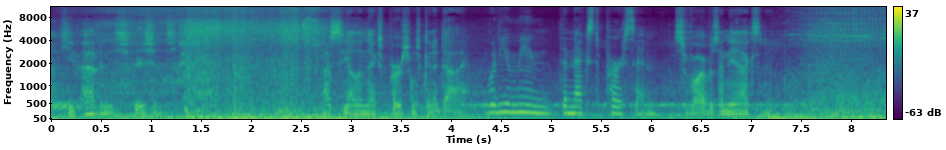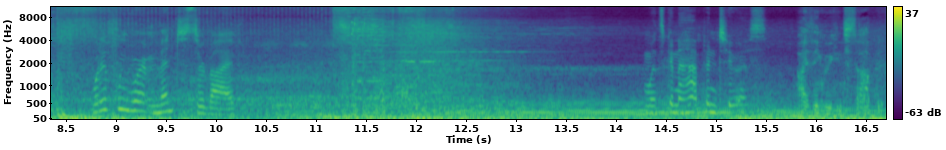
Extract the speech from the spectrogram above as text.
I keep having these visions. I see how the next person's gonna die. What do you mean, the next person? Survivors in the accident. What if we weren't meant to survive? What's gonna happen to us? I think we can stop it.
